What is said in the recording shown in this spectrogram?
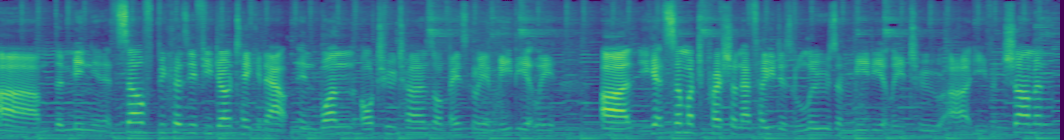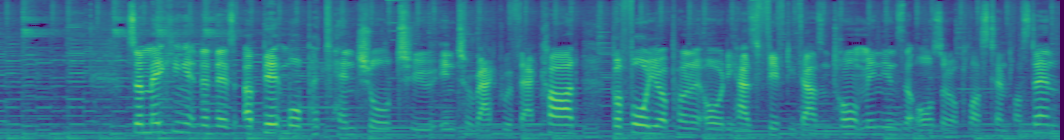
um, the minion itself, because if you don't take it out in one or two turns, or basically immediately, uh, you get so much pressure, and that's how you just lose immediately to uh, even Shaman. So making it that there's a bit more potential to interact with that card before your opponent already has 50,000 taunt minions that also are plus 10 plus 10,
